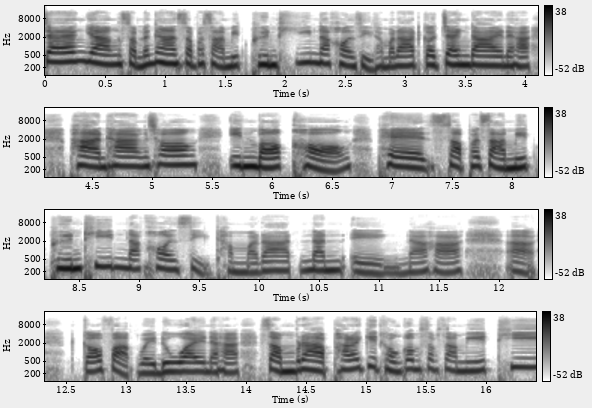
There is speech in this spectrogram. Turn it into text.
แจ้งยังสำนักงานสรรพสามิตพื้นที่นครศรีธรรมราชก็แจ้งได้นะคะ ผ่านทางช่อง inbox ของเพจสรรพสามิตพื้นที่นครศรีธรรมราชนั่นเองนะคะอ่า ก็ฝากไว้ด้วยนะคะสำหรับภารกิจของกรมสรรพสามิตที่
